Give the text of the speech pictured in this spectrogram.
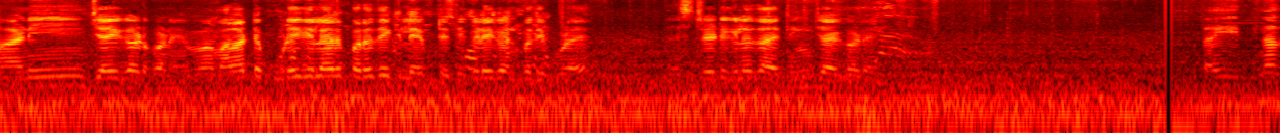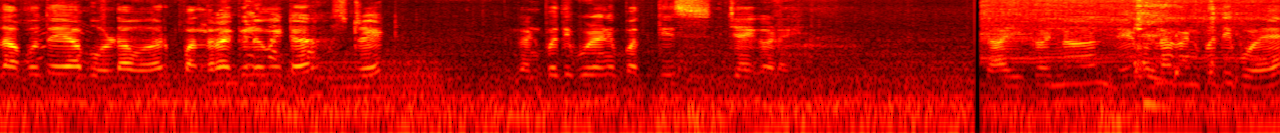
आणि जयगड पण आहे. मला वाटतं पुढे गेल्यावर परत एक लेफ्ट आहे. तिकडे गणपतीपुळे आहे. स्ट्रेट गेलं तर आय थिंक जयगड आहे. तर इथनं दाखवतं या बोर्डावर पंधरा किलोमीटर स्ट्रेट गणपतीपुळे आणि बत्तीस जयगड आहे. त्या इकडनं लेफ्टला गणपतीपुळे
